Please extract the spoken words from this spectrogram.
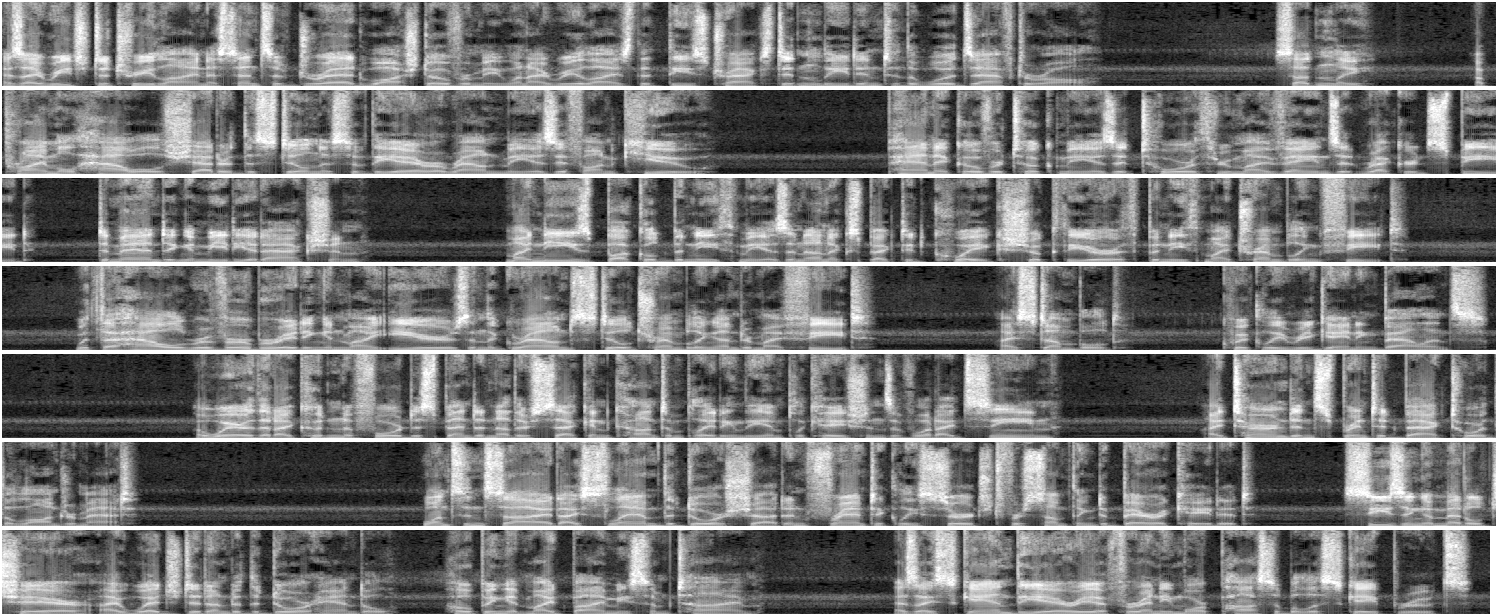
As I reached a tree line, a sense of dread washed over me when I realized that these tracks didn't lead into the woods after all. Suddenly, a primal howl shattered the stillness of the air around me as if on cue. Panic overtook me as it tore through my veins at record speed, demanding immediate action. My knees buckled beneath me as an unexpected quake shook the earth beneath my trembling feet. With the howl reverberating in my ears and the ground still trembling under my feet, I stumbled, quickly regaining balance. Aware that I couldn't afford to spend another second contemplating the implications of what I'd seen, I turned and sprinted back toward the laundromat. Once inside, I slammed the door shut and frantically searched for something to barricade it. Seizing a metal chair, I wedged it under the door handle, hoping it might buy me some time. As I scanned the area for any more possible escape routes,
